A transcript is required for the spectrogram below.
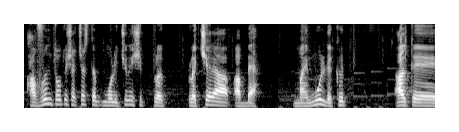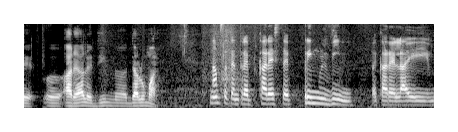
având totuși această moliciune și plă, plăcerea a bea, mai mult decât alte uh, areale din uh, dealul mare. N-am să te întreb care este primul vin pe care l-ai,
